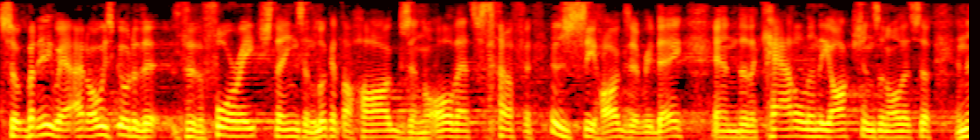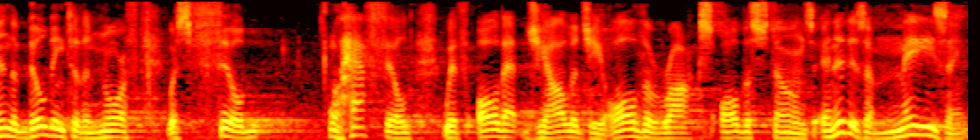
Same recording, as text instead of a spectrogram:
So, but anyway, I'd always go to the to the 4-H things and look at the hogs and all that stuff, and just see hogs every day, and uh, the cattle and the auctions and all that stuff. And then the building to the north was filled well, half filled with all that geology, all the rocks, all the stones. And it is amazing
